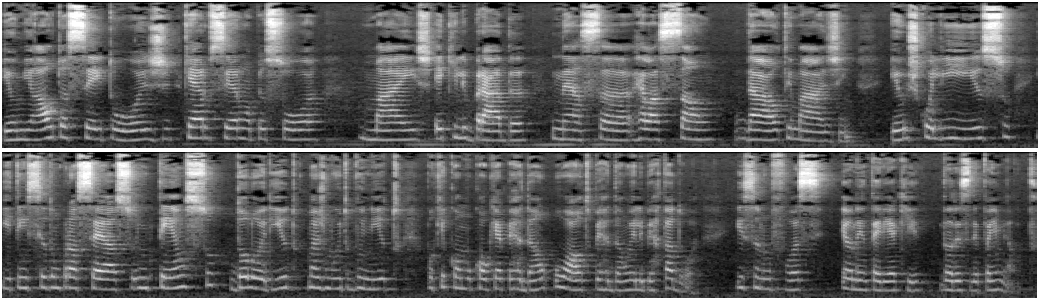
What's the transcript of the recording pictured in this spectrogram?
eu me auto-aceito hoje, quero ser uma pessoa mais equilibrada nessa relação da autoimagem. Eu escolhi isso e tem sido um processo intenso, dolorido, mas muito bonito, porque como qualquer perdão, o auto perdão é libertador. E se não fosse, eu nem estaria aqui dando esse depoimento.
